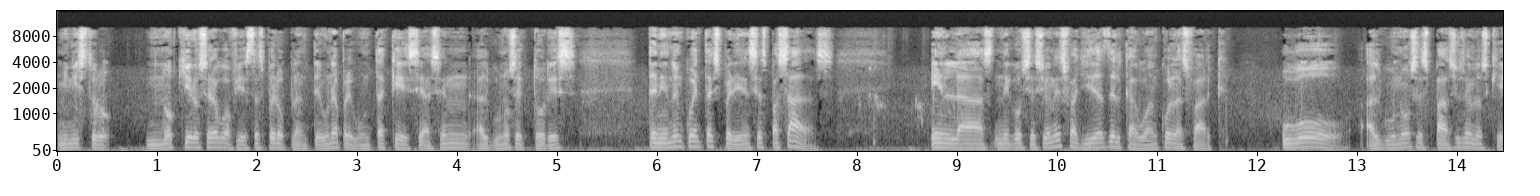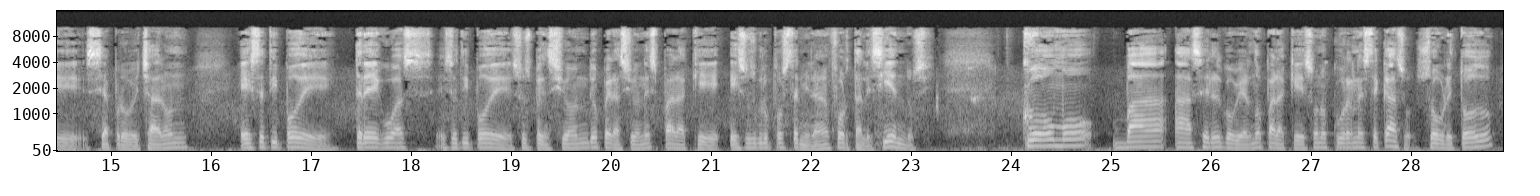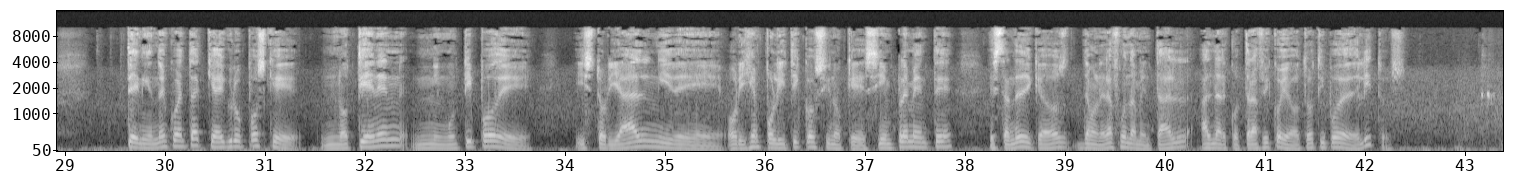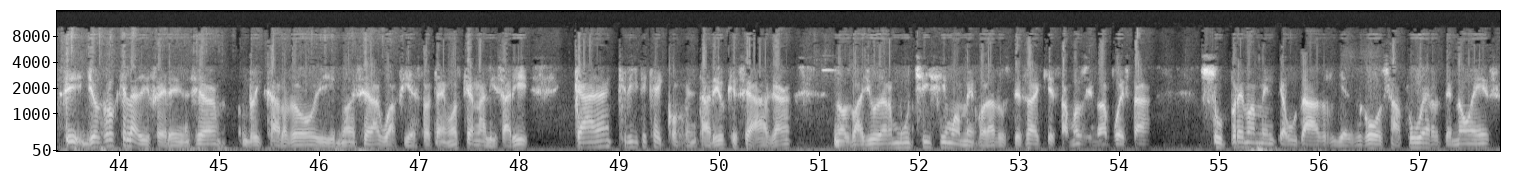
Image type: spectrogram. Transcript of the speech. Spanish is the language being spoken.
Ministro, no quiero ser aguafiestas, pero planteo una pregunta que se hacen algunos sectores teniendo en cuenta experiencias pasadas. En las negociaciones fallidas del Caguán con las FARC, hubo algunos espacios en los que se aprovecharon este tipo de treguas, este tipo de suspensión de operaciones para que esos grupos terminaran fortaleciéndose. ¿Cómo va a hacer el gobierno para que eso no ocurra en este caso? Sobre todo teniendo en cuenta que hay grupos que no tienen ningún tipo de historial ni de origen político, sino que simplemente están dedicados de manera fundamental al narcotráfico y a otro tipo de delitos. Sí, yo creo que la diferencia, Ricardo, y no es ser aguafiesta, tenemos que analizar y cada crítica y comentario que se haga nos va a ayudar muchísimo a mejorar. Usted sabe que estamos haciendo una apuesta supremamente audaz, riesgosa, fuerte, no es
